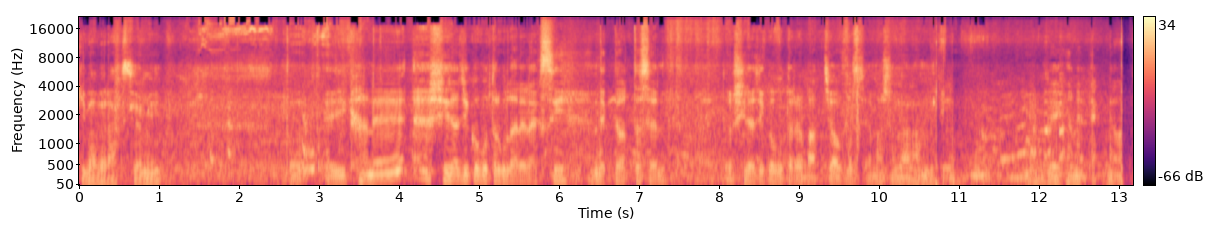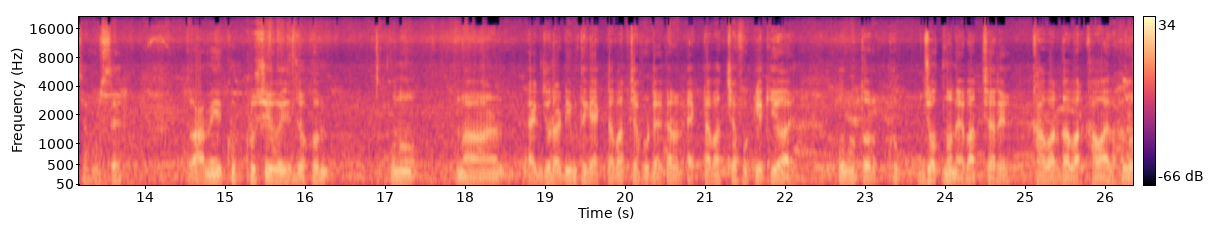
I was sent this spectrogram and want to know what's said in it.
কীভাবে রাখছি আমি। তো এইখানে সিরাজি কবুতরগুলারে রাখছি, দেখতে পারতেছেন। তো সিরাজি কবুতরের বাচ্চাও পড়ছে মার্শাল্লাহ আলহামদুলিল্লাহ। যে এখানে একটা বাচ্চা পড়ছে। তো আমি খুব খুশি হই যখন কোনো এক জোড়া ডিম থেকে একটা বাচ্চা ফুটে কারণ একটা বাচ্চা ফুটলে কি হয় কবুতর খুব যত্ন নেয় বাচ্চারে খাবার দাবার খাওয়ায় ভালো।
